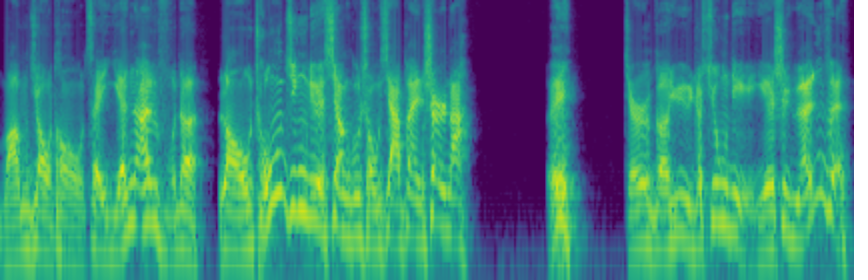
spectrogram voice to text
王教头在延安府的老虫经略相公手下办事呢。哎，今儿个遇着兄弟也是缘分，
